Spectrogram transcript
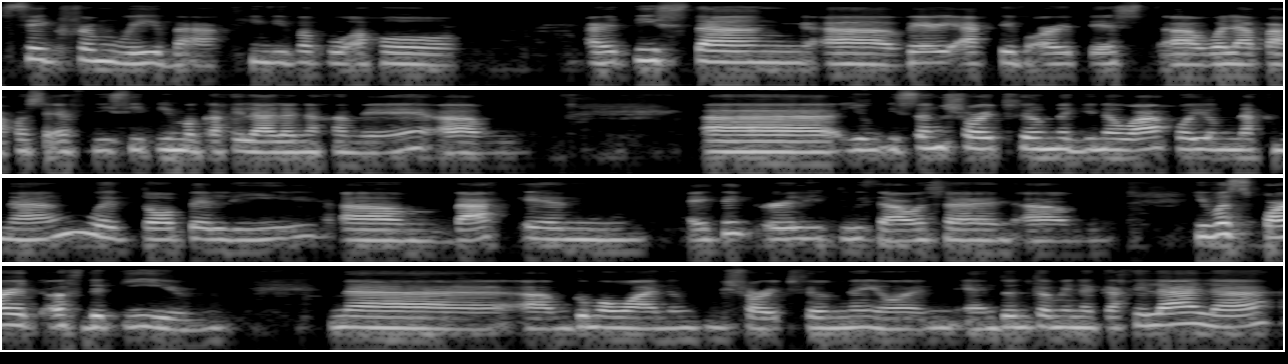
Sig from way back. Hindi pa po ako artistang uh, very active artist. Uh, wala pa ako sa FDCP, magkakilala na kami. Um, uh, yung isang short film na ginawa ko, yung Naknang with Tope Lee, um, back in, I think, early 2000. Um, he was part of the team na um, gumawa ng short film na yon and doon kami nagkakilala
